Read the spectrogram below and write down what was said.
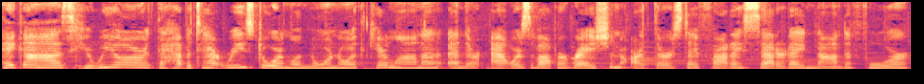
Hey guys, here we are at the Habitat Restore in Lenoir, North Carolina, and their hours of operation are Thursday, Friday, Saturday, 9 to 4.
